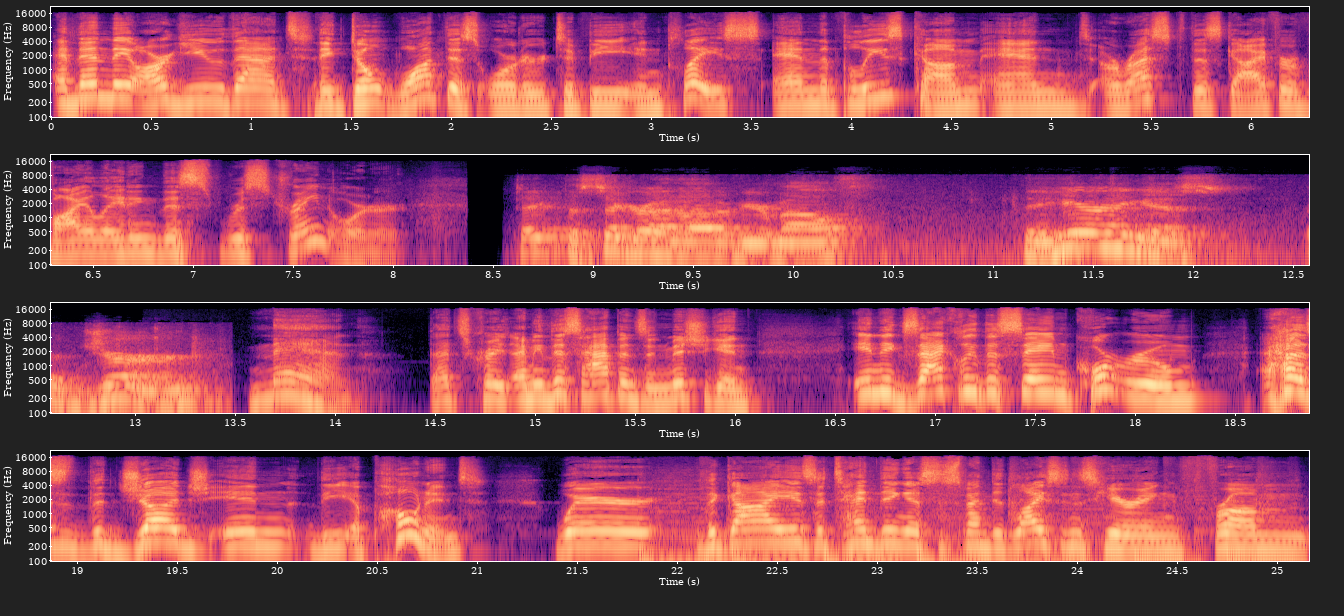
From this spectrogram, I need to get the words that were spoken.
and then they argue that they don't want this order to be in place, and the police come and arrest this guy for violating this restraint order. Take the cigarette out of your mouth. The hearing is adjourned. Man, that's crazy. I mean, this happens in Michigan in exactly the same courtroom as the judge in the opponent where the guy is attending a suspended license hearing from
